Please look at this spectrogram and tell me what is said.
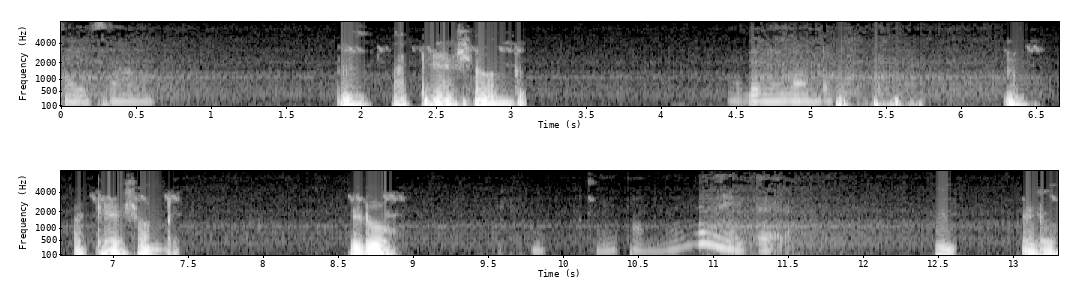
സൈസാണ് അത്യാവശ്യമുണ്ട്. നല്ല ഉണ്ടോ അത്യാവശ്യം അത്യാവശ്യമുണ്ട്. ഇടുവോ? ഇടുവോ?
